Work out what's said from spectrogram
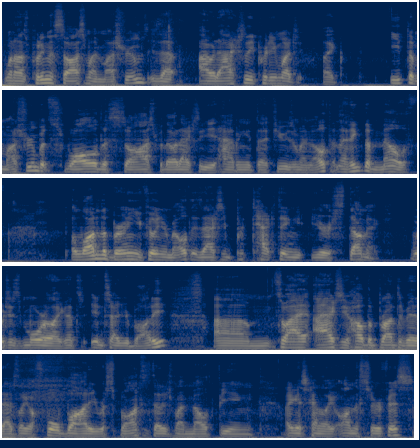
when I was putting the sauce in my mushrooms is that I would actually pretty much like eat the mushroom but swallow the sauce without actually having it diffuse in my mouth. And I think the mouth, a lot of the burning you feel in your mouth is actually protecting your stomach which is more like that's inside your body. Um, so I, I actually held the brunt of it as like a full body response instead of just my mouth being, I guess, kind of like on the surface.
